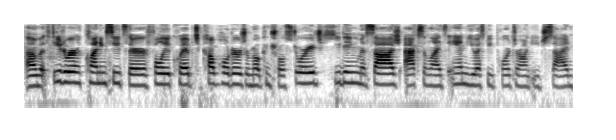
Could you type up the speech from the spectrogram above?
Um, but theater reclining seats, they're fully equipped. Cup holders, remote control storage, heating, massage, accent lights, and USB ports are on each side.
